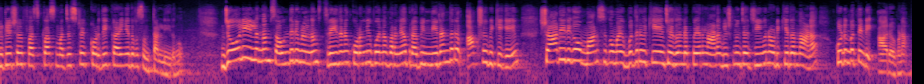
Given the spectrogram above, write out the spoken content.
judicial first class magistrate കോടതി കഴിഞ്ഞ ദിവസം തള്ളിയിരുന്നു. ജോലിയില്ലെന്നും സൗന്ദര്യമില്ലെന്നും സ്ത്രീധനം കുറഞ്ഞുപോയെന്ന് പറഞ്ഞ് പ്രഭിൻ നിരന്തരം ആക്ഷേപിക്കുകയും ശാരീരികവും മാനസികവുമായി ഉപദ്രവിക്കുകയും ചെയ്തതിന്റെ പേരിലാണ് വിഷ്ണുജ ജീവൻ ഒടുക്കിയതെന്നാണ് കുടുംബത്തിന്റെ ആരോപണം.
